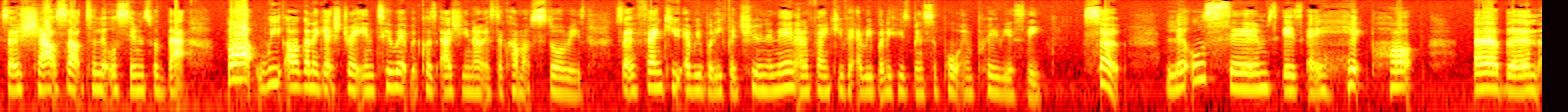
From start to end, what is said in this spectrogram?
So shouts out to Little Simz for that. But we are going to get straight into it because, as you know, it's the come up stories. So, thank you everybody for tuning in, and thank you for everybody who's been supporting previously. So, Little Simz is a hip hop urban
